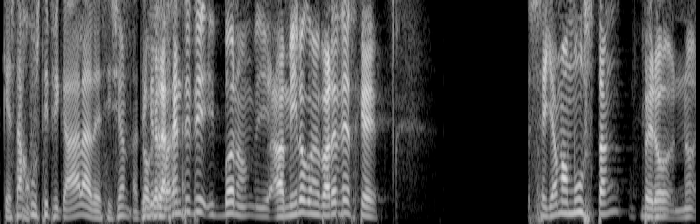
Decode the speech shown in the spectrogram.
que está justificada la decisión. ¿A ti Lo qué que te la parece? gente, bueno, a mí lo que me parece es que se llama Mustang, pero no-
